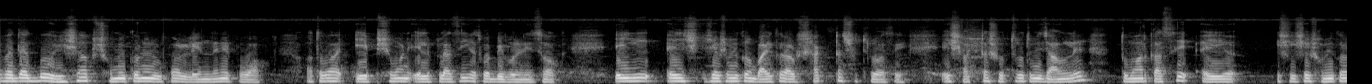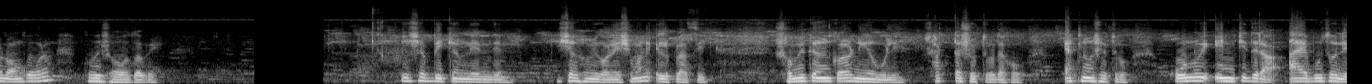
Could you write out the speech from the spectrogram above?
এবার দেখব হিসাব সমীকরণের উপর লেনদেনের প্রভাব, অথবা এফ সমান এল প্লাস ই অথবা বিবরণী ছক এই এই হিসাব সমীকরণ বাই করার ষাটটা সূত্র আছে। এই ষাটটা সূত্র তুমি জানলে তোমার কাছে এই হিসাব সমীকরণের অঙ্ক করা খুবই সহজ হবে। হিসাব বিজ্ঞান লেনদেন, হিসাব সমীকরণ এ সমান এল প্লাস ই সমীকরণ করার নিয়মগুলি সাতটা সূত্র দেখো। এক নম্বর সূত্র, কোনো এন্টি দ্বারা আয় বুঝলে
